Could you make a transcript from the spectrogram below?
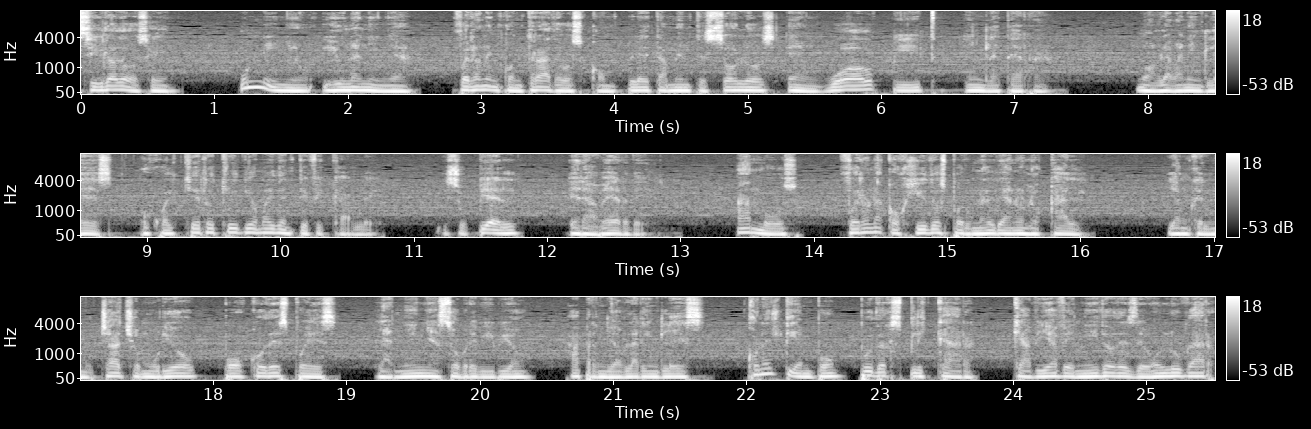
siglo XII, un niño y una niña fueron encontrados completamente solos en Walpit, Inglaterra. No hablaban inglés o cualquier otro idioma identificable y su piel era verde. Ambos fueron acogidos por un aldeano local y aunque el muchacho murió poco después, la niña sobrevivió, aprendió a hablar inglés. Con el tiempo pudo explicar que había venido desde un lugar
